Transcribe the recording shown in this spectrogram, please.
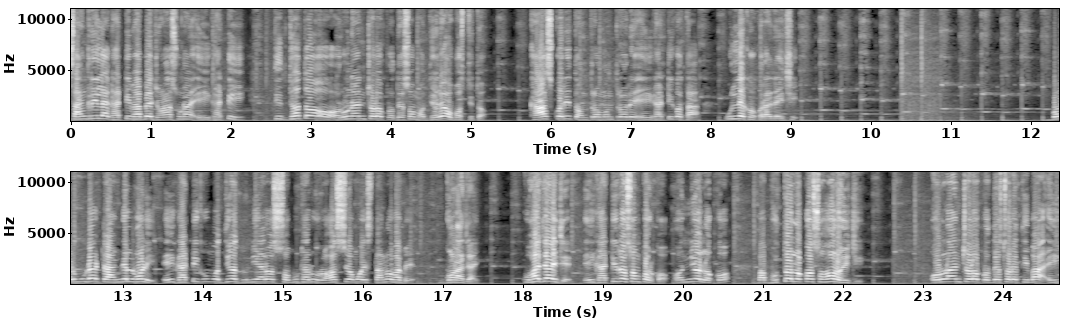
ସାଙ୍ଗ୍ରିଲା ଘାଟି ଭାବେ ଜଣାଶୁଣା ଏହି ଘାଟି ତିବ୍ଦତ ଓ ଅରୁଣାଚଳ ପ୍ରଦେଶ ମଧ୍ୟରେ ଅବସ୍ଥିତ। ଖାସ୍ କରି ତନ୍ତ୍ରମନ୍ତ୍ରରେ ଏହି ଘାଟି କଥା ଉଲ୍ଲେଖ କରାଯାଇଛି। ବର୍ମୁଡା ଟ୍ରାଙ୍ଗେଲ ଭଳି ଏହି ଘାଟିକୁ ମଧ୍ୟ ଦୁନିଆର ସବୁଠାରୁ ରହସ୍ୟମୟ ସ୍ଥାନ ଭାବେ ଗଣାଯାଏ। କୁହାଯାଏ ଯେ ଏହି ଘାଟିର ସମ୍ପର୍କ ଅନ୍ୟ ଲୋକ ବା ଭୂତ ଲୋକ ସହ ରହିଛି। ଅରୁଣାଚଳ ପ୍ରଦେଶରେ ଥିବା ଏହି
